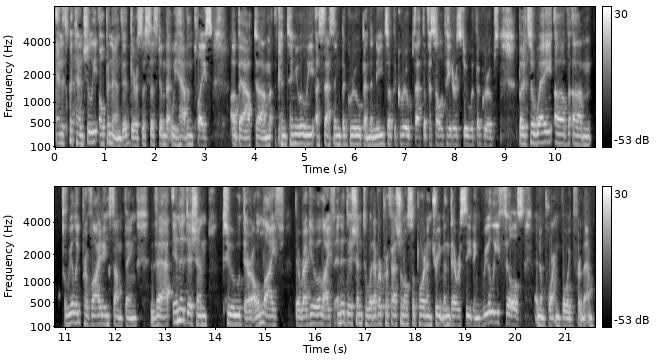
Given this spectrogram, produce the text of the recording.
And it's potentially open ended. There's a system that we have in place about um, continually assessing the group and the needs of the group that the facilitators do with the groups. But it's a way of um, really providing something that, in addition to their own life, their regular life, in addition to whatever professional support and treatment they're receiving, really fills an important void for them.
